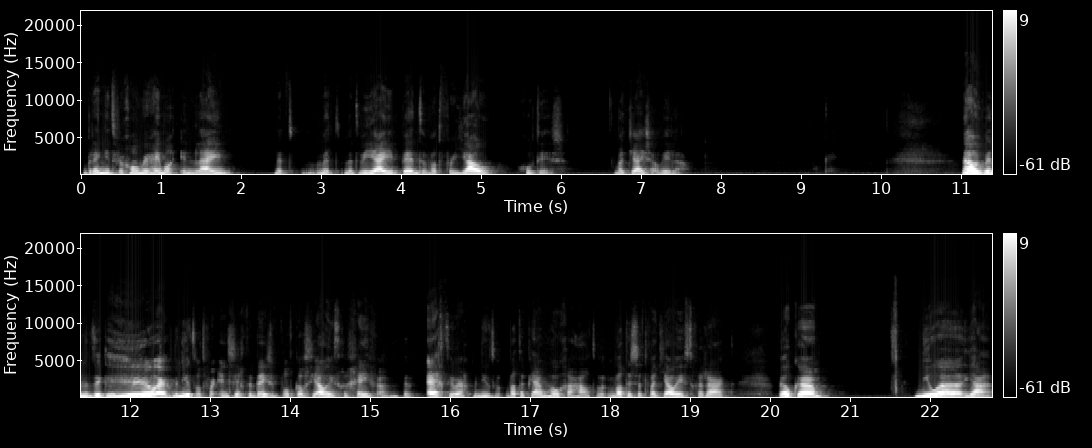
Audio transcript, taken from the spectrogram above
breng je het weer gewoon weer helemaal in lijn met, met, met wie jij bent en wat voor jou goed is. Wat jij zou willen. Nou, ik ben natuurlijk heel erg benieuwd wat voor inzichten deze podcast jou heeft gegeven. Ik ben echt heel erg benieuwd. Wat heb jij omhoog gehaald? Wat is het wat jou heeft geraakt? Welke nieuwe, ja,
